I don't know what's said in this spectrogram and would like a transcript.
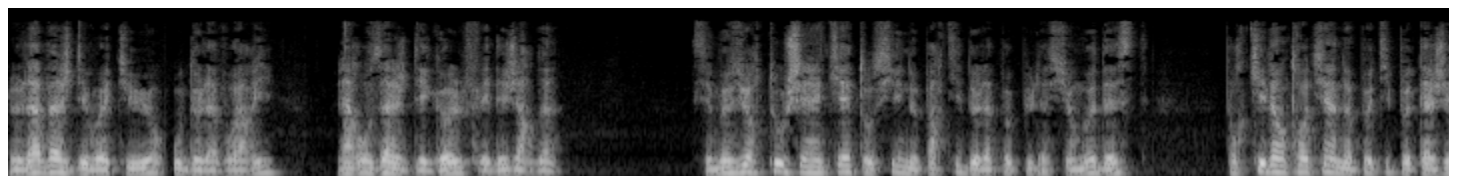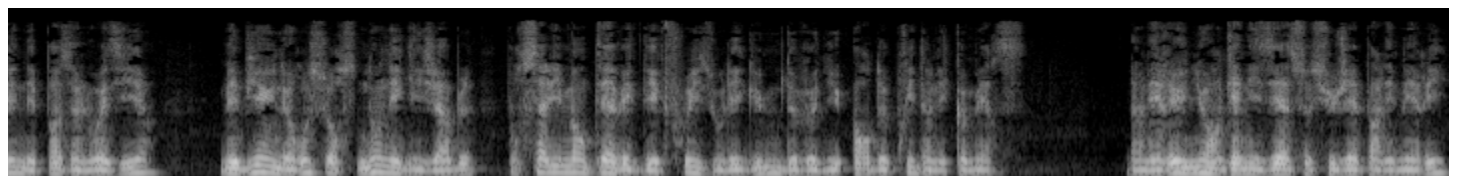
le lavage des voitures ou de la voirie, l'arrosage des golfs et des jardins. Ces mesures touchent et inquiètent aussi une partie de la population modeste, pour qui l'entretien d'un petit potager n'est pas un loisir, mais bien une ressource non négligeable pour s'alimenter avec des fruits ou légumes devenus hors de prix dans les commerces. Dans les réunions organisées à ce sujet par les mairies,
